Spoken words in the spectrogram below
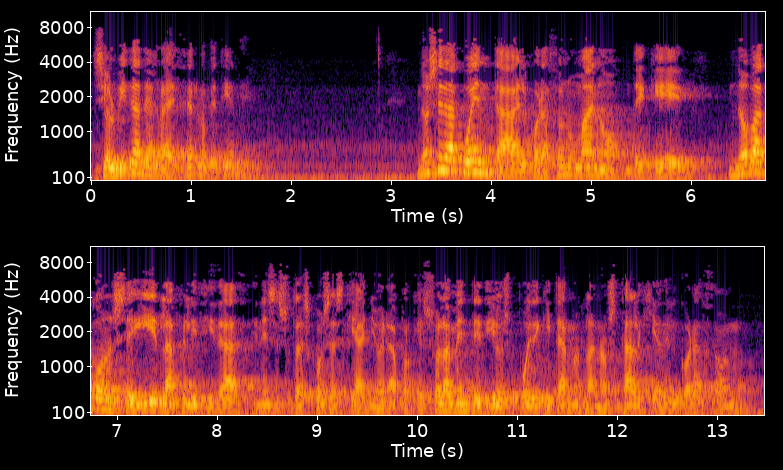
se olvida de agradecer lo que tiene. No se da cuenta el corazón humano de que no va a conseguir la felicidad en esas otras cosas que añora, porque solamente Dios puede quitarnos la nostalgia del corazón.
